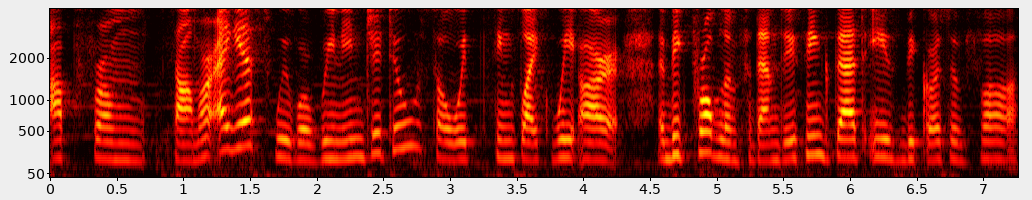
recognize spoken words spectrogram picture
up from summer, I guess, we were winning G2, so it seems like we are a big problem for them. Do you think that is because of uh,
